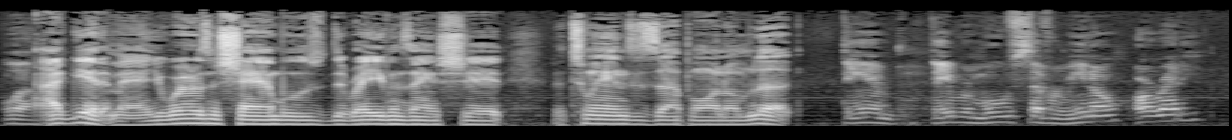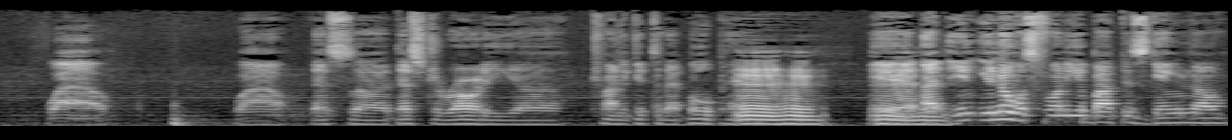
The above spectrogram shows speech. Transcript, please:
What? I get it, man. Your world is in shambles. The Ravens ain't shit. The Twins is up on them. Look, Damn, they removed Severino already. Wow, wow. That's uh, that's Girardi uh, trying to get to that bullpen. Mhm. Yeah, Mhm. I, you know what's funny about this game though?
